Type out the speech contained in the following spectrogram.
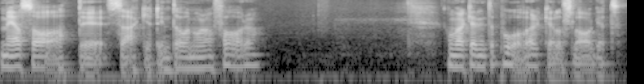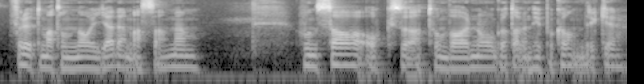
Men jag sa att det säkert inte var någon fara. Hon verkade inte påverkad av slaget, förutom att hon nojade en massa, men hon sa också att hon var något av en hypokondriker.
